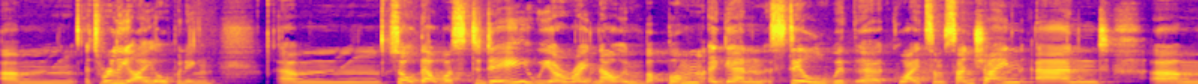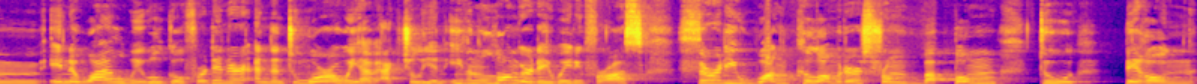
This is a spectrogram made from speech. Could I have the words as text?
Um, it's really eye opening. Um, so that was today. We are right now in Bapum again, still with uh, quite some sunshine. And um, in a while, we will go for dinner. And then tomorrow, we have actually an even longer day waiting for us 31 kilometers from Bapum to Peron.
